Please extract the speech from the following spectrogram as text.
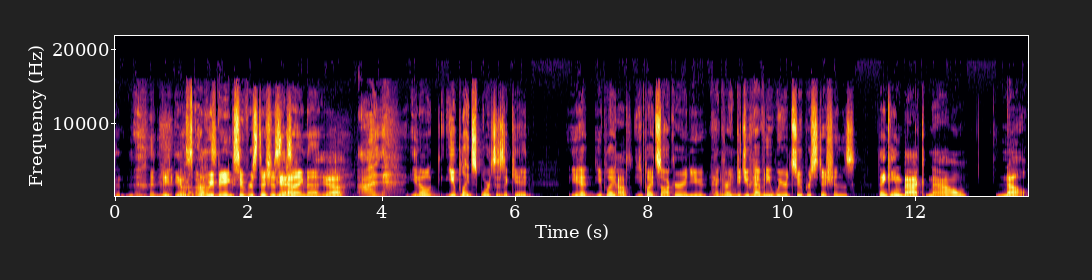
it was. Are we being superstitious in saying that? Yeah. I, you know, you played sports as a kid. You had you played Yeah. you played soccer and you had great. Mhm. Did you have any weird superstitions? Thinking back now, no,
